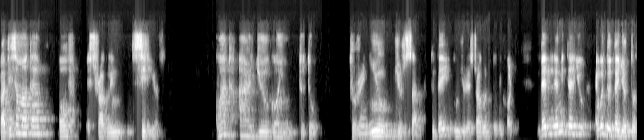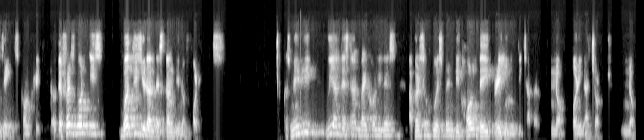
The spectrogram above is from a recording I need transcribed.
but it's a matter of struggling serious. What are you going to do to renew yourself today in your struggle to be holy? Then let me tell you, I'm going to tell you two things concrete. The first one is what is your understanding of holiness? Because maybe we understand by holiness a person who spends the whole day praying in the chapel. No. Or in a church. No.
